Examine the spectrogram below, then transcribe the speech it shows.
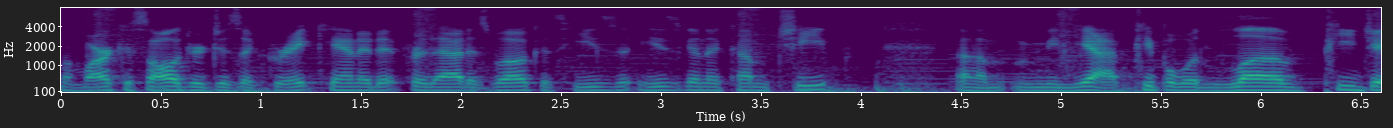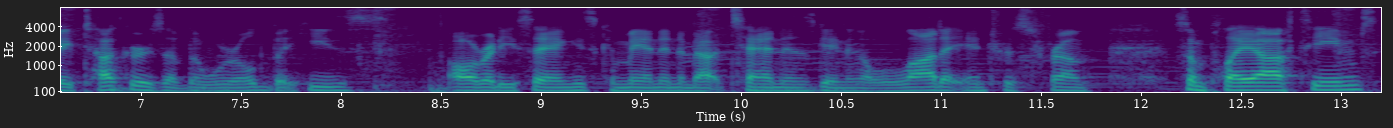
Lamarcus Aldridge is a great candidate for that as well because he's he's going to come cheap. Um, I mean, yeah, people would love PJ Tuckers of the world, but he's already saying he's commanding about 10 and is getting a lot of interest from some playoff teams.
